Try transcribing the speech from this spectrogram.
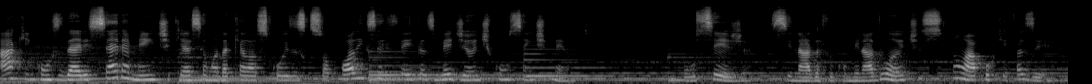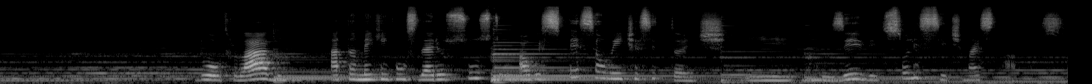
Há quem considere seriamente que essa é uma daquelas coisas que só podem ser feitas mediante consentimento. Ou seja, se nada foi combinado antes, não há por que fazer. Do outro lado, há também quem considere o susto algo especialmente excitante e, inclusive, solicite mais tapas.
